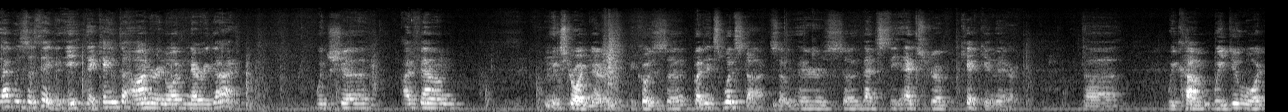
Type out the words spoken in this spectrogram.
that was the thing, It- they came to honor an ordinary guy, which, uh, I found extraordinary, because, uh, but it's Woodstock, so there's, uh, that's the extra kick in there. Uh, We come, we do, ord-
